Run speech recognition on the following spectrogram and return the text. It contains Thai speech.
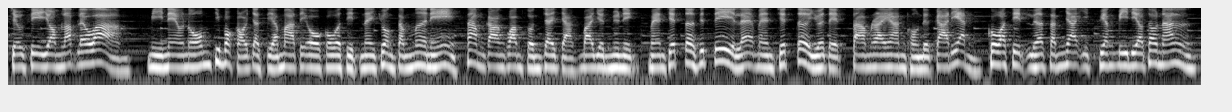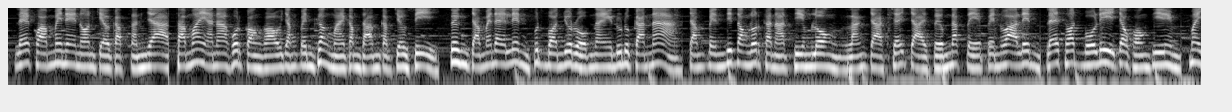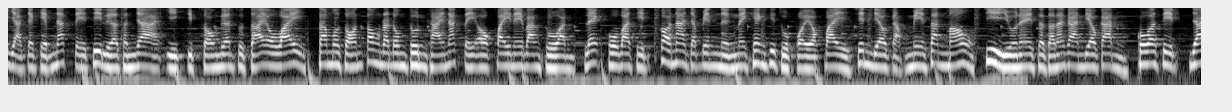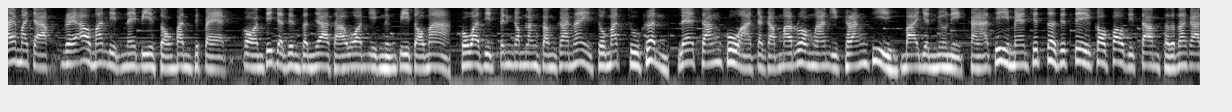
เชลซียอมรับแล้วว่า มีแนวโน้มที่พวกเขาจะเสียมาเตโอโควาสิตในช่วงซัมเมอร์นี้ ท่ามกลางความสนใจจากบาเยิร์นมิวนิกแมนเชสเตอร์ซิตี้และแมนเชสเตอร์ยูไนเต็ดตามรายงานของเดอะการ์เดียนโควาสิตเหลือสัญญาอีกเพียงปีเดียวเท่านั้น และความไม่แน่นอนเกี่ยวกับสัญญาทำให้อนาคตของเขายังเป็นเครื่องหมายคำถามกับเชลซีซึ่งจะไม่ได้เล่นฟุตบอลยุโรปในฤดูกาลหน้าจำเป็นที่ต้องลดขนาดทีมลง หลังจากใช้จ่ายเสริมนักเตะเป็นว่าเล่น และท็อดโบลี่เจ้าของทีม ไม่อยากจะเก็บนักเตะที่เหลือสัญญาอีก 12 เดือนสุดท้ายเอาไว้สโมสรต้องระดมทุนขายนักเตะออกไปในบางส่วน และโคบาสิตก็น่าจะเป็นหนึ่งในแข้งที่ถูกปล่อยออกไป เช่นเดียวกับเมสันเมาส์ที่อยู่ในสถานการณ์เดียวกัน โควาสิตย้ายมาจากเรอัลมาดริดในปี 2018 ก่อนที่จะเซ็นสัญญาถาวรอีกหนึ่งปีต่อมา โควาสิตเป็นกำลังสำคัญให้โทมัสทูเคิลและทั้งคู่อาจจะกลับมาร่วมงานอีกครั้งที่บาเยิร์นมิวนิกขณะที่แมนเชสเตอร์ซิตี้ก็เฝ้าติดตามสถานการณ์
